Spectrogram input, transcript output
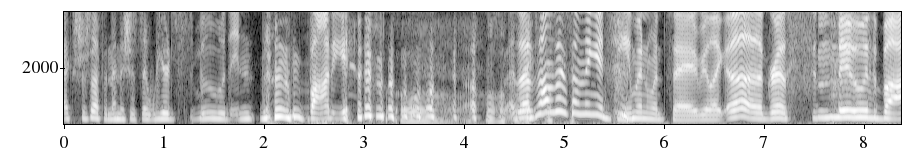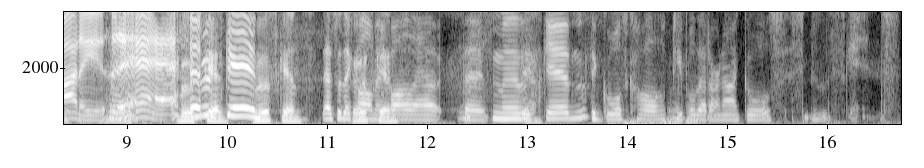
extra stuff, and then it's just a weird, smooth in body. That sounds like something a demon would say. It'd be like, ugh, gross, smooth body. Smooth skins. skins. Smooth skins. That's what they Smooth call them in skins. Fallout. The, Smooth the- skins. The ghouls call people that are not ghouls smooth skins.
